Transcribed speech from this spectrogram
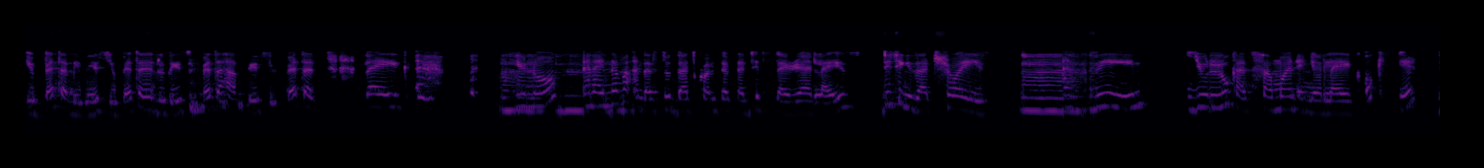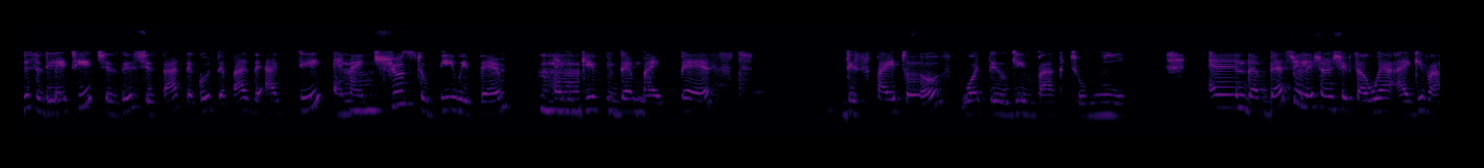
you better be this, you better do this, you better have this, you better, like, you Mhm, know? mhm, And I never understood that concept until I realized dating is a choice. Mm, And then you look at someone and you're like, okay, this is Lady, she's this, she's that, the good, the bad, the ugly, and I choose to be with them mhm. and give them my best despite of what they'll give back to me. And the best relationships are where I give a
